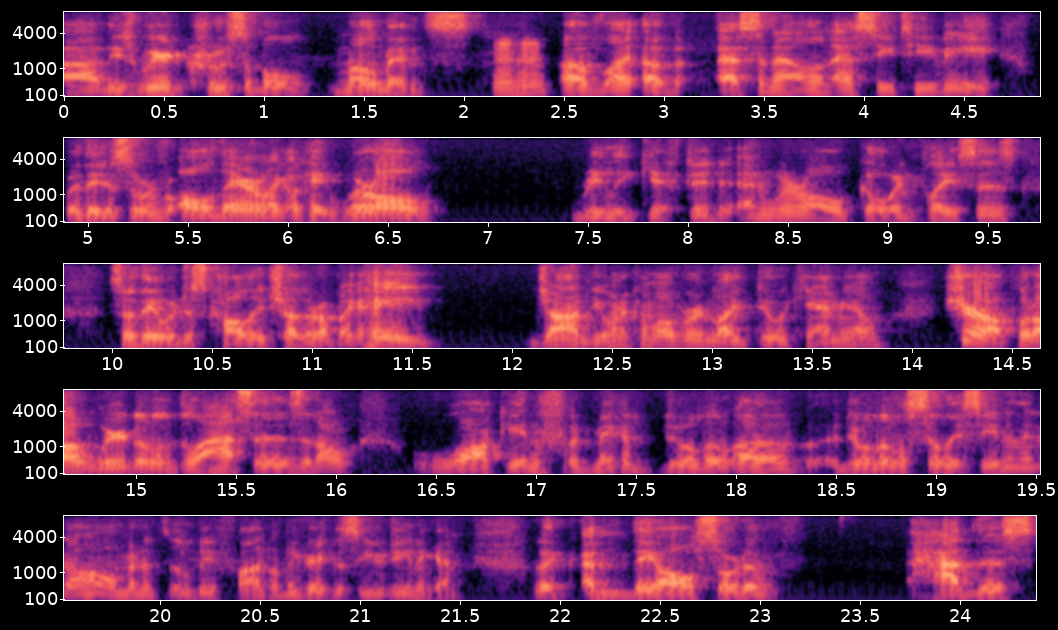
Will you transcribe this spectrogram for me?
uh, these weird crucible moments mm-hmm. of like of SNL and SCTV where they just sort of all there like okay we're all really gifted and we're all going places so they would just call each other up like hey John do you want to come over and like do a cameo sure I'll put on weird little glasses and I'll walk in and make a do a little uh, do a little silly scene and then go home and it'll be fun it'll be great to see Eugene again like and they all sort of had this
